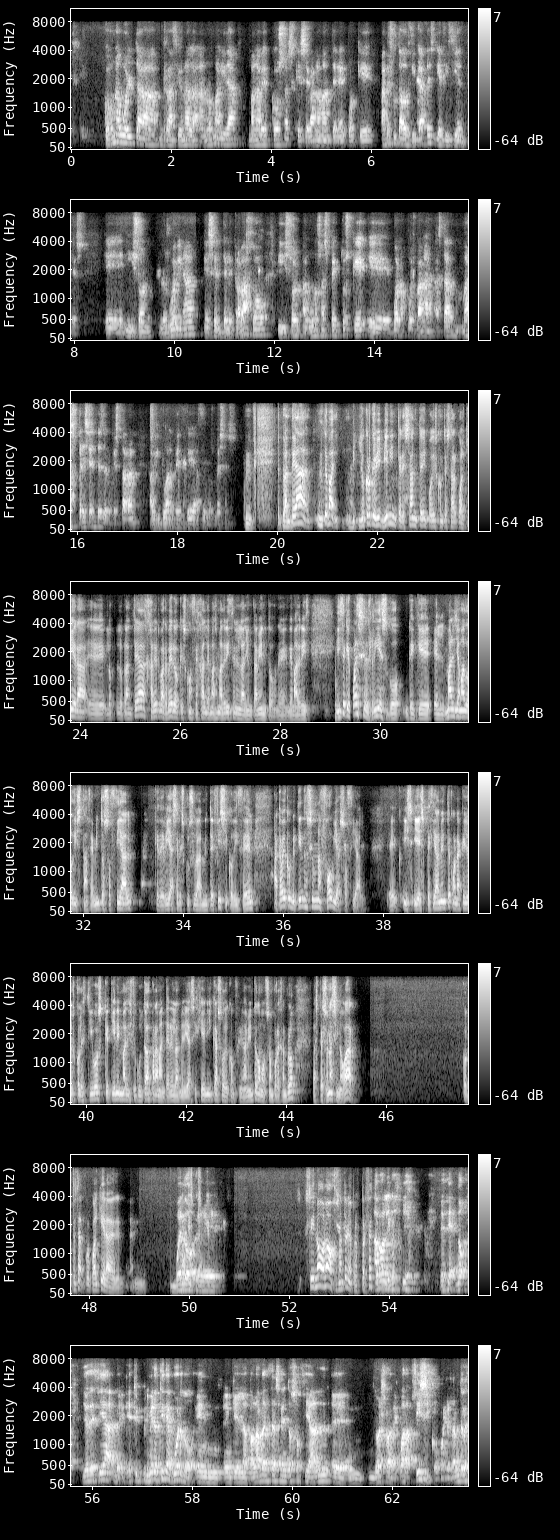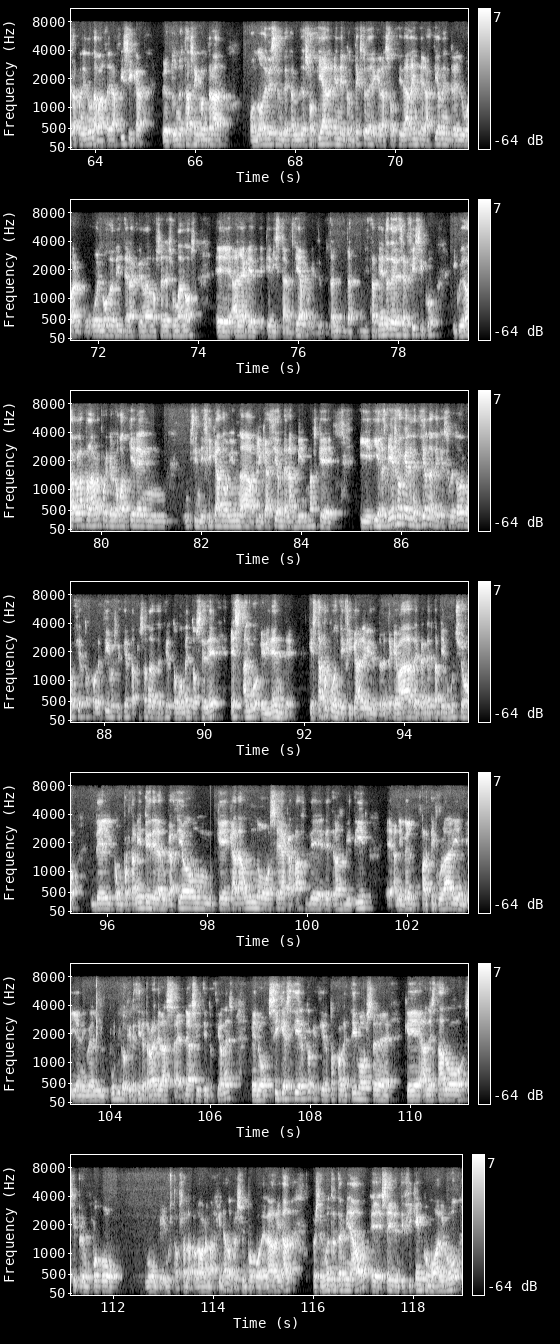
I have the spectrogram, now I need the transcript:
con una vuelta racional a la normalidad van a haber cosas que se van a mantener porque han resultado eficaces y eficientes. Eh, y son los webinars, es el teletrabajo y son algunos aspectos que, eh, bueno, pues van a, estar más presentes de lo que estaban habitualmente hace unos meses. Mm. Te plantea un tema, yo creo que bien interesante y podéis contestar cualquiera. Eh, lo, plantea Javier Barbero, que es concejal de Más Madrid en el Ayuntamiento de, de Madrid. Y dice que cuál es el riesgo de que el mal llamado distanciamiento social, que debía ser exclusivamente físico, dice él, acabe convirtiéndose en una fobia social. Eh, y, especialmente con aquellos colectivos que tienen más dificultad para mantener las medidas higiénicas o de confinamiento, como son, por ejemplo, las personas sin hogar. Contesta cualquiera. Bueno, eh... sí, no, no, José Antonio, perfecto. Ah, no, yo decía, primero estoy de acuerdo en, que la palabra distanciamiento social eh, no es la adecuada, físico, porque realmente le estás poniendo una barrera física, pero tú no estás en contra o no debe ser un testamento social en el contexto de que la sociedad, la interacción entre el lugar o el modo de interaccionar los seres humanos eh, haya que, distanciar, porque el distanciamiento debe ser físico y cuidado con las palabras porque luego adquieren un significado y una aplicación de las mismas que... Y, el riesgo que él menciona de que sobre todo con ciertos colectivos y ciertas personas en ciertos momentos se dé es algo evidente que está por cuantificar, evidentemente, que va a depender también mucho del comportamiento y de la educación que cada uno sea capaz de, transmitir eh, a nivel particular y, a nivel público, quiere decir, a través de las, eh, de las instituciones, pero sí que es cierto que ciertos colectivos eh, que han estado siempre un poco, no me gusta usar la palabra marginado, pero sí un poco de lado y tal, pues en un momento determinado se identifiquen como algo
